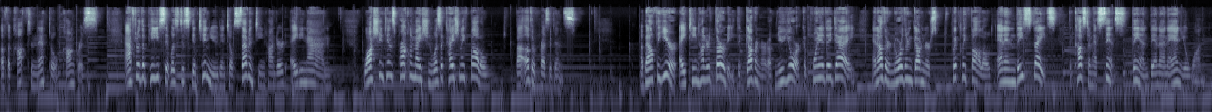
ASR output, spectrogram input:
of the Continental Congress. After the peace, it was discontinued until 1789. Washington's proclamation was occasionally followed by other presidents. About the year 1830, the governor of New York appointed a day and other northern governors quickly followed, and in these states the custom has since then been an annual one.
